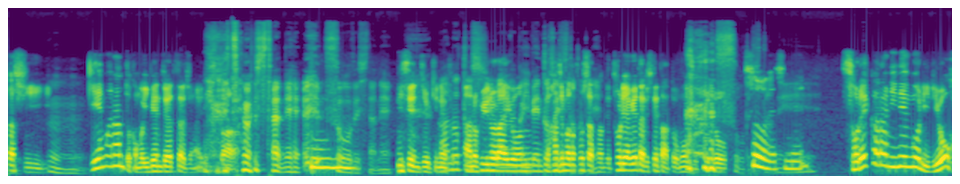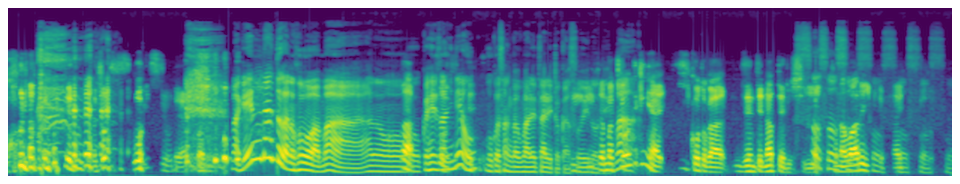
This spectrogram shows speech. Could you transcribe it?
たし、うんうん。ゲームなんとかもイベントやってたじゃないですか。やっ、てましたね。うん。そうでしたね。2019年、あのあの年冬のライオン始まった年だったんで、取り上げたりしてたと思うんですけど、そうですねそれから2年後に両方なくなってるのが、ちょっとすごいですよね、やっぱり。まあゲームなんとかの方はまああのまあ奥平さんにねそうでおお子さんが生まれたりとかそういうので、まあ、基本的にはいいことが前提になってるし、そうそうんそうな悪い意味でもそうないですけどそうそう。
